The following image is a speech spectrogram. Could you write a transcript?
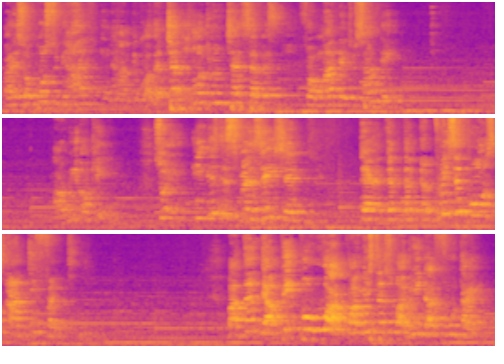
But it's supposed to be hand in hand because the church is not doing church service from Monday to Sunday. Are we okay? So in this dispensation, the, the, the, the principles are different. But then there are people who are choristers who are doing that full time.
